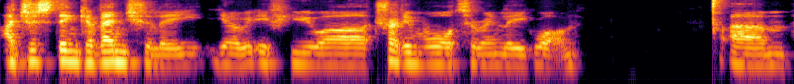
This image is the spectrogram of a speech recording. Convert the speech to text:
I just think eventually, you know, if you are treading water in League One, um,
